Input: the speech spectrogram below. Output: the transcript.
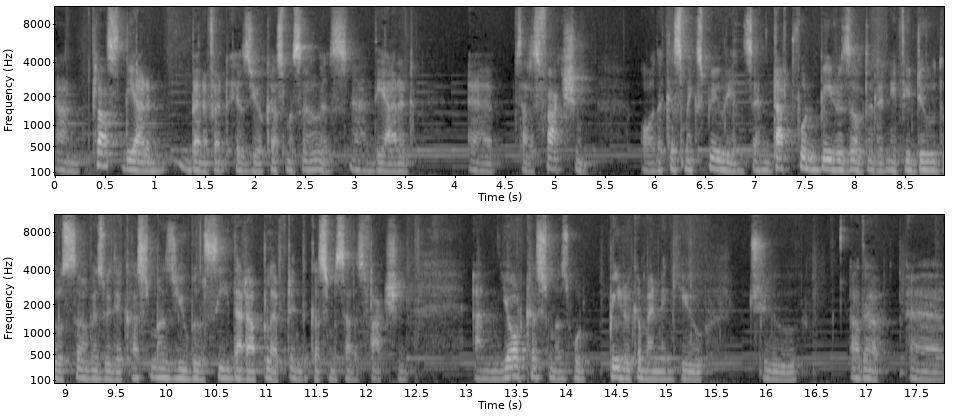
And plus the added benefit is your customer service and the added uh, satisfaction or the customer experience. And that would be resulted in if you do those surveys with your customers you will see that uplift in the customer satisfaction. And your customers would be recommending you to other uh,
